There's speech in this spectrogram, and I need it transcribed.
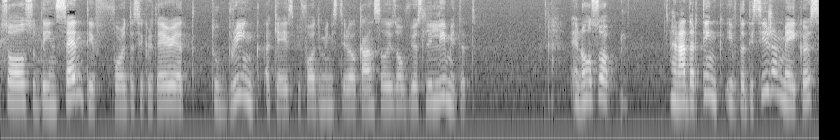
So also the incentive for the Secretariat to bring a case before the Ministerial Council is obviously limited. And also Another thing, if the decision makers,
